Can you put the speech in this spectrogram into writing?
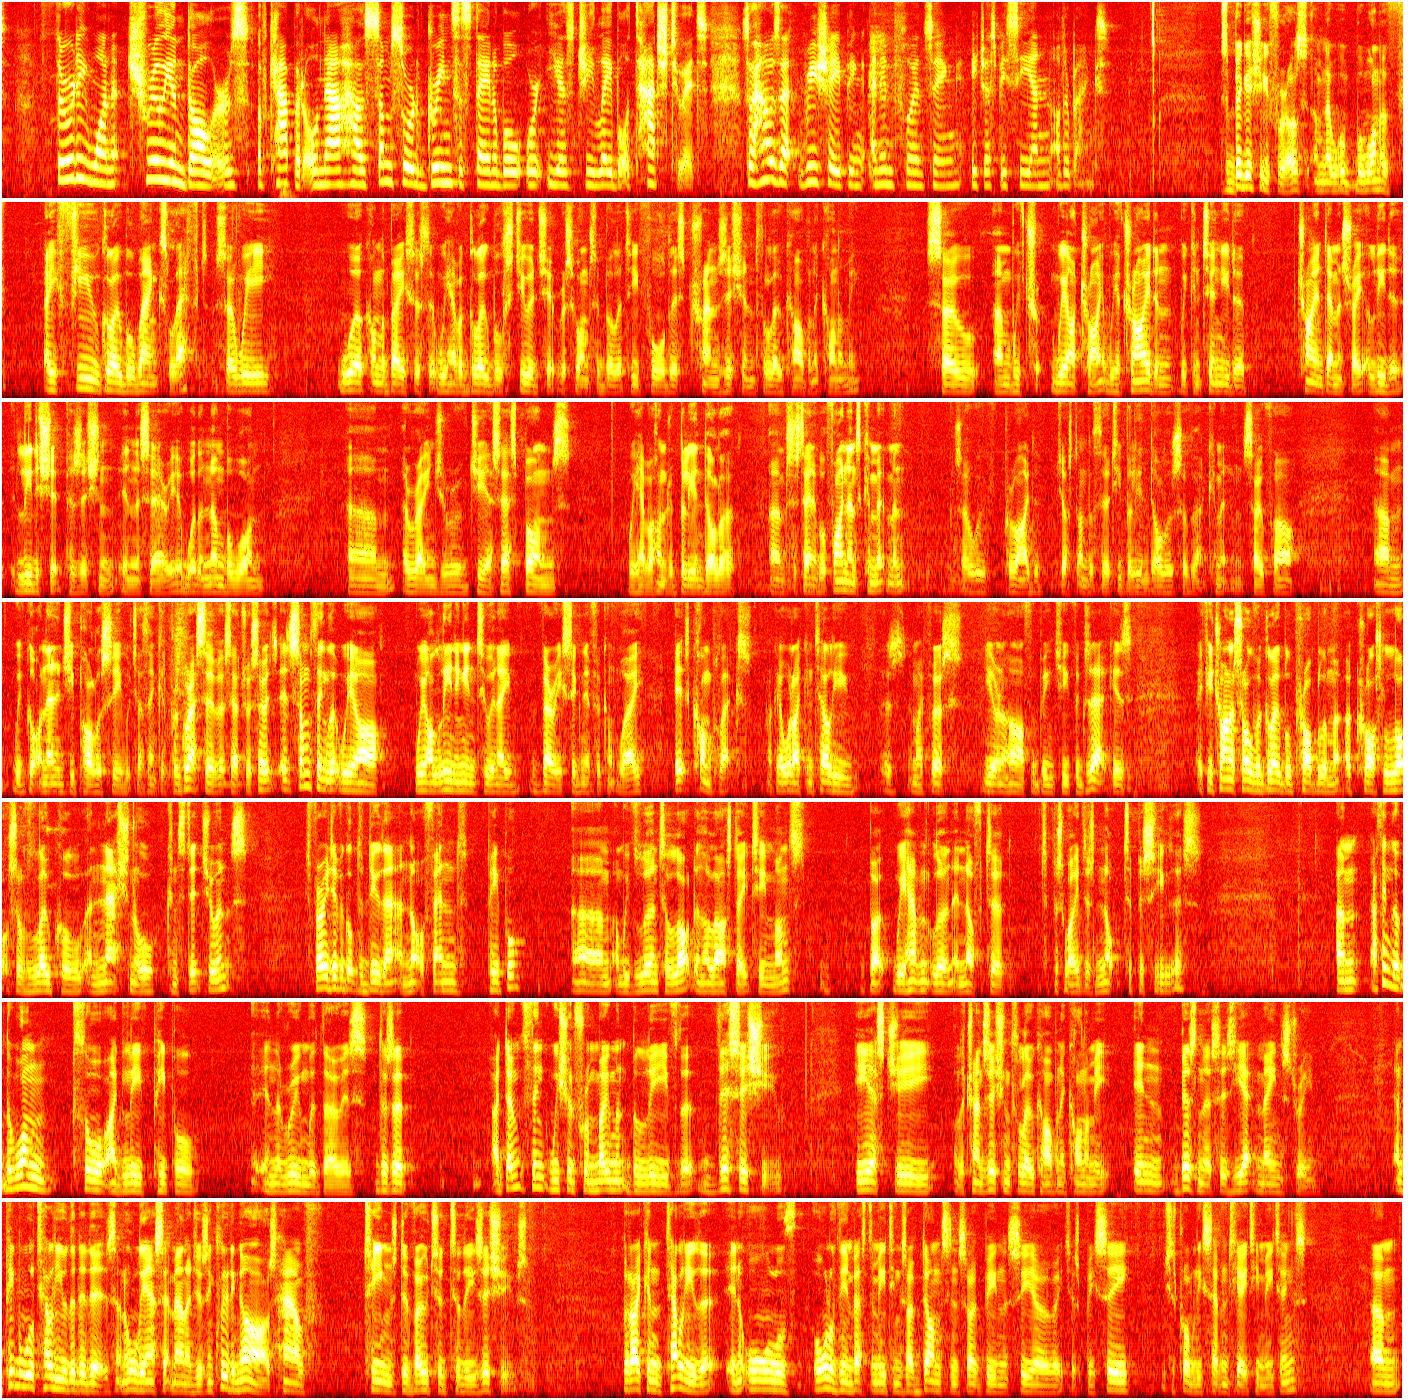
$31 trillion of capital now has some sort of green, sustainable, or ESG label attached to it. So how is that reshaping and influencing HSBC and other banks? It's a big issue for us. I mean, we're one of a few global banks left, so we work on the basis that we have a global stewardship responsibility for this transition to the low carbon economy. So um, we've we are trying, we have tried and we continue to try and demonstrate a leader, leadership position in this area. We're the number one um, arranger of GSS bonds. We have a $100 billion um, sustainable finance commitment, so we've provided just under $30 billion of that commitment so far. Um, we've got an energy policy which I think is progressive, etc. So it's, it's, something that we are we are leaning into in a very significant way. It's complex. Okay, what I can tell you as in my first year and a half of being chief exec is if you're trying to solve a global problem across lots of local and national constituents, it's very difficult to do that and not offend people. Um, and we've learned a lot in the last 18 months, but we haven't learned enough to, to persuade us not to pursue this. Um, I think that the one thought I'd leave people in the room with, though, is there's a, I don't think we should for a moment believe that this issue, ESG, or the transition to low carbon economy in business is yet mainstream. And people will tell you that it is, and all the asset managers, including ours, have teams devoted to these issues. But I can tell you that in all of, all of the investor meetings I've done since I've been the CEO of HSBC, which is probably 70, 80 meetings, um,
